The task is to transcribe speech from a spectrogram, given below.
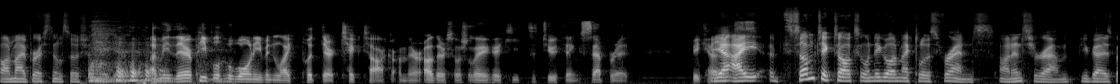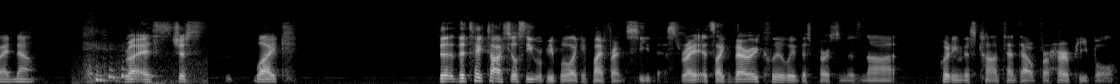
on my personal social media. I mean, there are people who won't even like put their TikTok on their other social. Like, they keep the two things separate because yeah, I some TikToks only go on my close friends on Instagram. You guys might know. right. It's just like the the TikToks you'll see where people are like, if my friends see this, right? It's like very clearly this person is not putting this content out for her people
